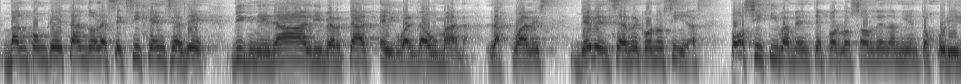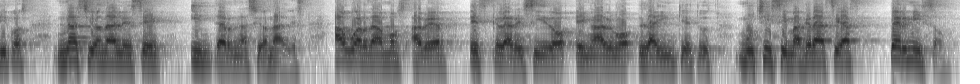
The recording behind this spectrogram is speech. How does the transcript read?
van concretando las exigencias de dignidad, libertad e igualdad humana, las cuales deben ser reconocidas positivamente por los ordenamientos jurídicos nacionales e internacionales aguardamos haber esclarecido en algo la inquietud. Muchísimas gracias. Permiso.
